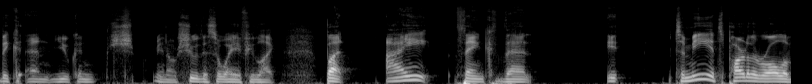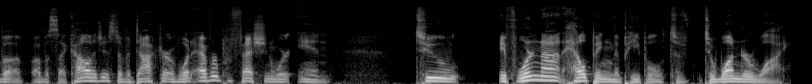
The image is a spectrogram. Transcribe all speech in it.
Bec- and you can sh- you know shoo this away if you like. But I think that it to me it's part of the role of a of a psychologist, of a doctor, of whatever profession we're in to if we're not helping the people to to wonder why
